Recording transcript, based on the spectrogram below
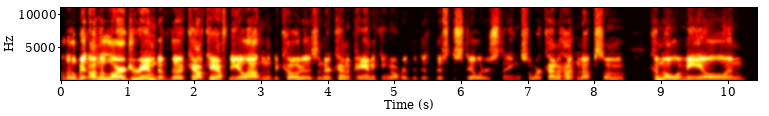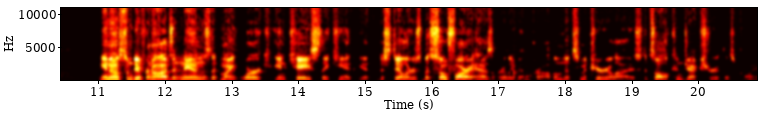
a little bit on the larger end of the cow calf deal out in the Dakotas, and they're kind of panicking over the this distillers thing. So we're kind of hunting up some canola meal and you know some different odds and ends that might work in case they can't get distillers. But so far, it hasn't really been a problem that's materialized. It's all conjecture at this point.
